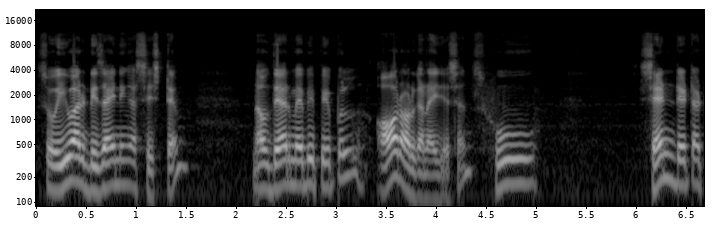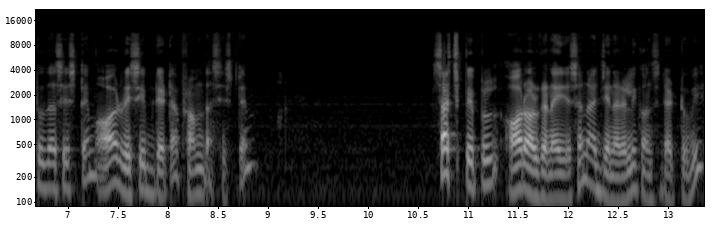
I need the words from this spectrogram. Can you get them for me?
So, you are designing a system. Now, there may be people or organizations who send data to the system or receive data from the system. Such people or organization are generally considered to be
